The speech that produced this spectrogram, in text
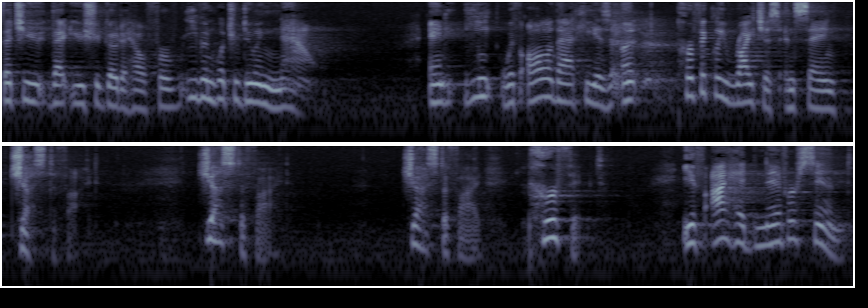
that you, that you should go to hell for even what you're doing now. And he, with all of that, he is perfectly righteous in saying, justified. Justified. Justified. Perfect if I had never sinned,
